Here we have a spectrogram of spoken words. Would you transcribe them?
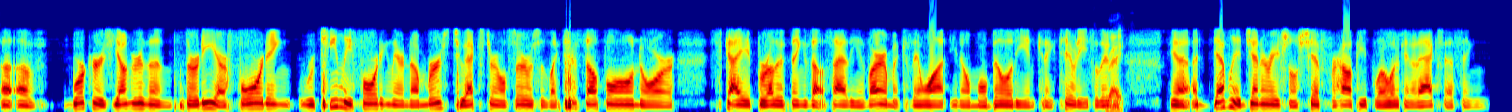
uh, of workers younger than thirty are forwarding routinely forwarding their numbers to external services like their cell phone or Skype or other things outside of the environment because they want you know mobility and connectivity. So there's Right. Yeah, a, definitely a generational shift for how people are looking at accessing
